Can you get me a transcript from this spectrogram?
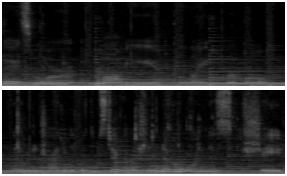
Say it's more mauvey, light purple. And then I'm gonna try the liquid lipstick. I've actually never worn this shade.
